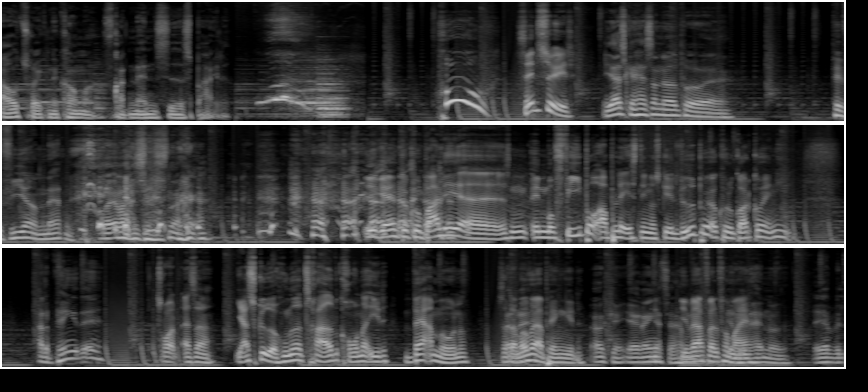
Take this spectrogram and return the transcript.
aftrykkene kommer fra den anden side af spejlet. Huh! Sindssygt. Jeg skal have sådan noget på øh, P4 om natten, hvor jeg bare så snakker. Igen, du kunne bare lige uh, sådan en Mofibo-oplæsning, måske lydbøger, kunne du godt gå ind i. Er der penge i det? Jeg tror, altså, jeg skyder 130 kroner i det hver måned. Så Er der må være penge i det. Okay, jeg ringer til ham. I hvert fald for jeg mig. Vil have noget. Jeg vil,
